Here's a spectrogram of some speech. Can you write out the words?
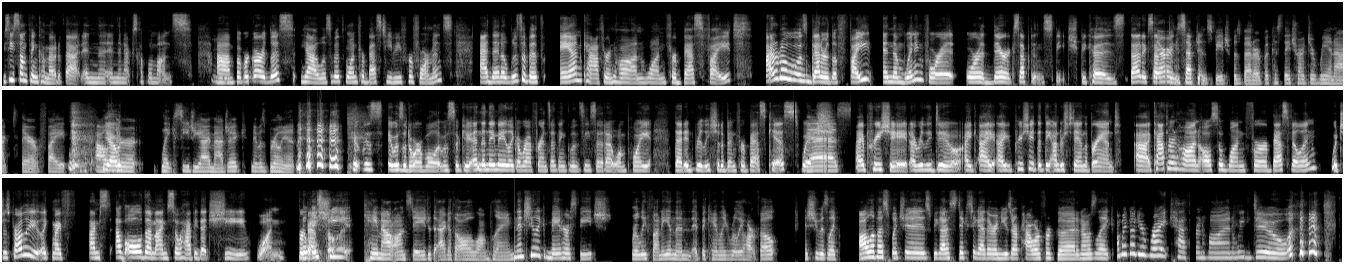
we see something come out of that in the in the next couple months. Mm-hmm. Um, but regardless, yeah, Elizabeth won for best TV performance, and then Elizabeth and Kathryn Hahn won for best fight. I don't know what was better, the fight and them winning for it, or their acceptance speech, because that acceptance their acceptance speech was better because they tried to reenact their fight without Yeah, with- their like CGI magic, and it was brilliant. it was it was adorable. It was so cute. And then they made like a reference. I think Lindsay said at one point that it really should have been for best kiss, which yes, I appreciate. I really do. I, I I appreciate that they understand the brand. Uh, Kathryn Hahn also won for best villain, which is probably like my. f- I'm of all of them. I'm so happy that she won for the way she villain. came out on stage with Agatha all along playing, and then she like made her speech really funny, and then it became like really heartfelt. And she was like, "All of us witches, we got to stick together and use our power for good." And I was like, "Oh my god, you're right, Kathryn Hahn. We do."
